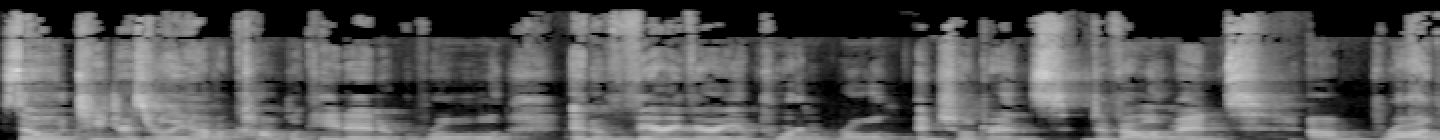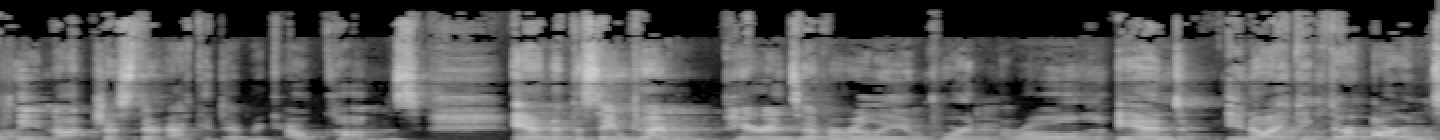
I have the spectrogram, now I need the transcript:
So, teachers really have a complicated role and a very, very important role in children's development um, broadly, not just their academic outcomes. And at the same time, parents have a really important role. And, you know, I think there aren't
